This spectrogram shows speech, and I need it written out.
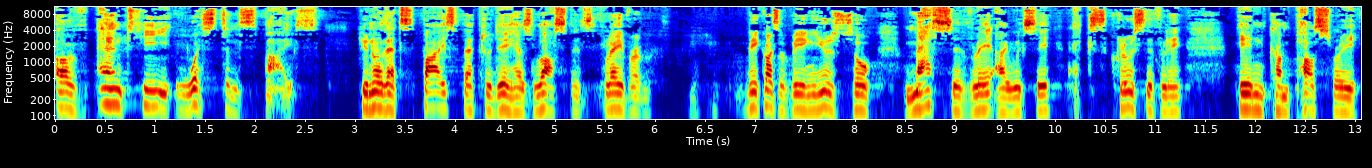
of anti-Western spice. You know that spice that today has lost its flavor because of being used so massively, I would say, exclusively in compulsory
